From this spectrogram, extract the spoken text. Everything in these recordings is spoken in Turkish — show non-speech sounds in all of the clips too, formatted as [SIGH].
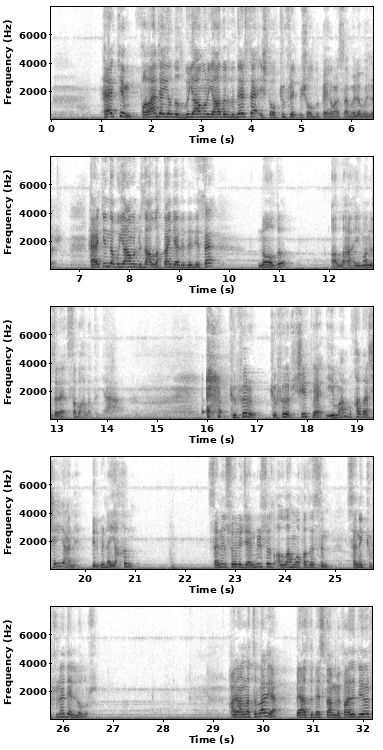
Her kim falanca yıldız bu yağmuru yağdırdı derse işte o küfretmiş oldu Peygamber Aleyhisselam öyle buyuruyor. Her kim de bu yağmur bize Allah'tan geldi dediyse ne oldu? Allah'a iman üzere sabahladı ya. [COUGHS] küfür, küfür, şirk ve iman bu kadar şey yani. Birbirine yakın. Senin söyleyeceğin bir söz Allah muhafaza etsin. Senin küfrüne delil olur. Hani anlatırlar ya Beyazlı Bestami vefat ediyor.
